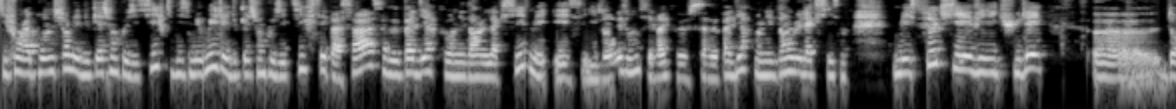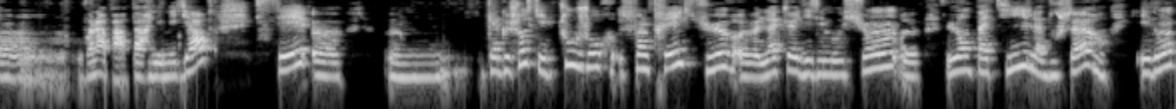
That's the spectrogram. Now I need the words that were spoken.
qui font la promotion de l'éducation positive, qui disent mais oui, l'éducation positive, c'est pas ça, ça veut pas dire qu'on est dans le laxisme, et, ils ont raison, c'est vrai que ça veut pas dire qu'on est dans le laxisme. Mais ce qui est véhiculé euh, dans voilà par, par les médias, c'est euh, euh, quelque chose qui est toujours centré sur euh, l'accueil des émotions, euh, l'empathie, la douceur, et donc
